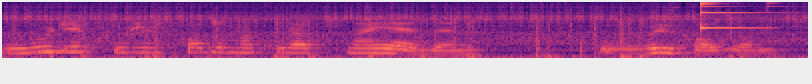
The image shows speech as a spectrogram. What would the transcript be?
ludzie, którzy wchodzą akurat na jeden. Wychodzą.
